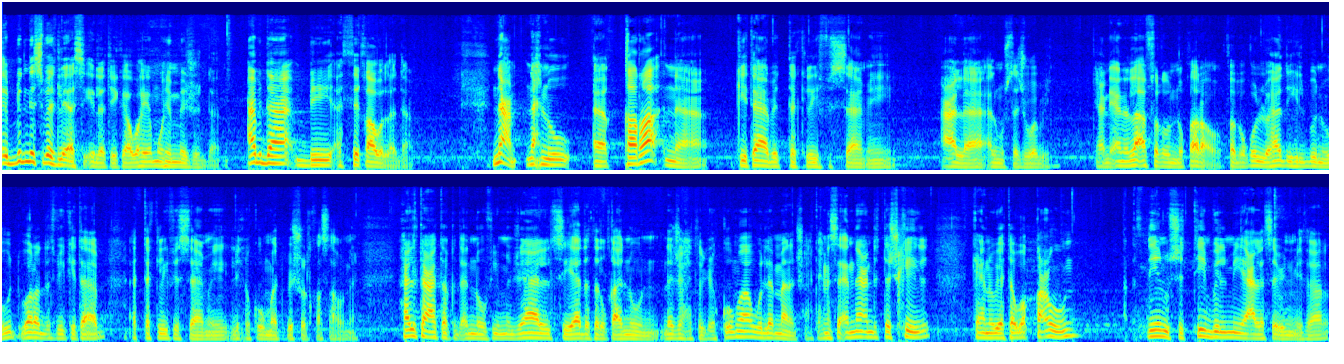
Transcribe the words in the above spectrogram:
بالنسبة لأسئلتك وهي مهمة جدا أبدأ بالثقة والأداء. نعم نحن آه، قرأنا كتاب التكليف السامي على المستجوبين. يعني أنا لا أفترض أنه قرأه فبقول له هذه البنود وردت في كتاب التكليف السامي لحكومة بشر الخصاونة هل تعتقد أنه في مجال سيادة القانون نجحت الحكومة ولا ما نجحت؟ إحنا سألنا عند التشكيل كانوا يتوقعون 62% على سبيل المثال.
